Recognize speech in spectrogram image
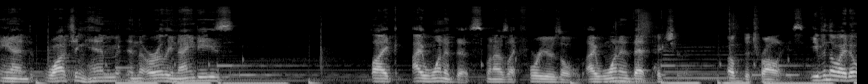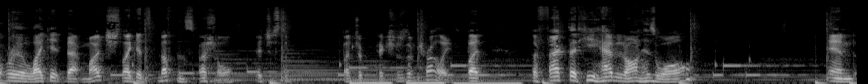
And watching him in the early 90s, like I wanted this when I was like 4 years old. I wanted that picture of the trolleys. Even though I don't really like it that much, like it's nothing special. It's just a bunch of pictures of trolleys. But the fact that he had it on his wall, and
